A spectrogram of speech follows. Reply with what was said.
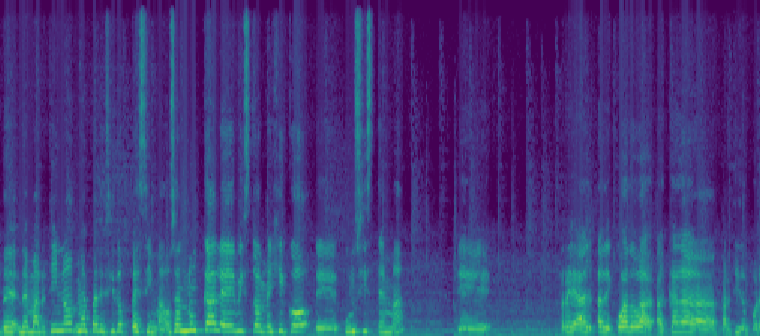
De, de, Martino me ha parecido pésima. O sea, nunca le he visto a México eh, un sistema eh, real adecuado a, cada partido. Por,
